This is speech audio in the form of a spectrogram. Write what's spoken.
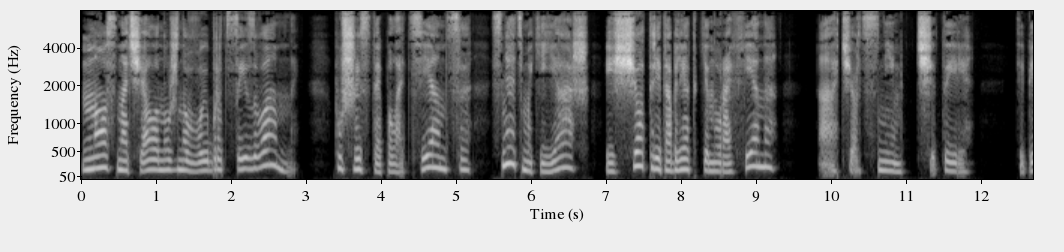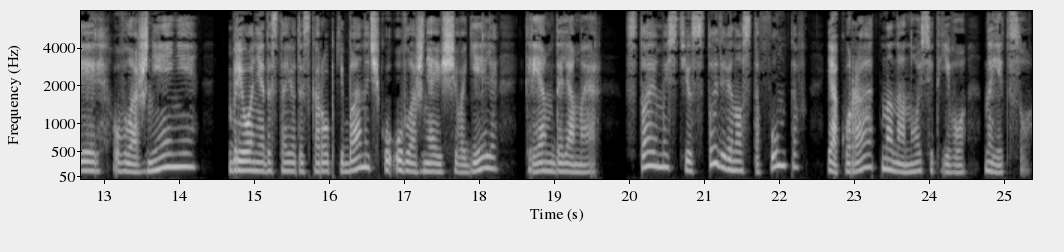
Но сначала нужно выбраться из ванны. Пушистое полотенце, снять макияж, еще три таблетки нурофена. А, черт с ним, четыре. Теперь увлажнение. Бриония достает из коробки баночку увлажняющего геля «Крем де ля Мэр» стоимостью 190 фунтов и аккуратно наносит его на лицо.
